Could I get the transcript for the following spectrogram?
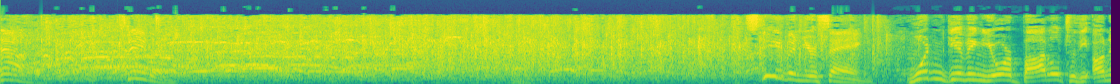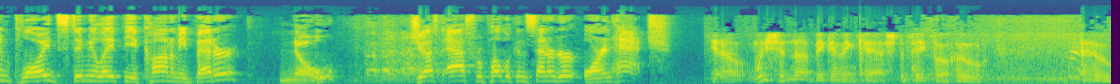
Now, Stephen. Stephen, you're saying, wouldn't giving your bottle to the unemployed stimulate the economy better? No. Just ask Republican Senator Orrin Hatch. You know, we should not be giving cash to people who who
